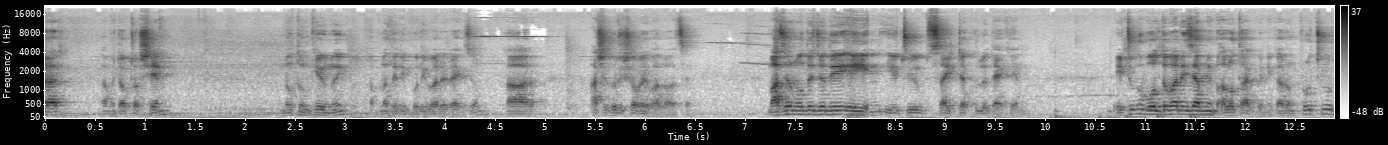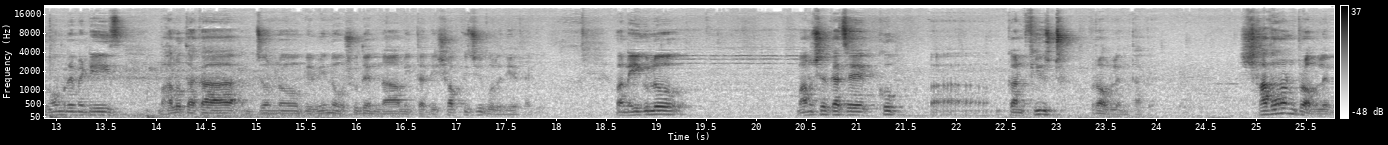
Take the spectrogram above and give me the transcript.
নমস্কার, আমি ডক্টর সেন। নতুন কেউ নই, আপনাদেরই পরিবারের একজন, আর আশা করি সবাই ভালো আছেন। মাঝের মধ্যে যদি এই ইউটিউব সাইটটা খুলে দেখেন এটুকু বলতে পারি যে আপনি ভালো থাকবেনই, কারণ প্রচুর হোম রেমেডিজ ভালো থাকার জন্য বিভিন্ন ওষুধের নাম ইত্যাদি সব কিছুই বলে দিয়ে থাকি। কারণ এইগুলো মানুষের কাছে খুব কনফিউজড প্রবলেম থাকে। সাধারণ প্রবলেম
